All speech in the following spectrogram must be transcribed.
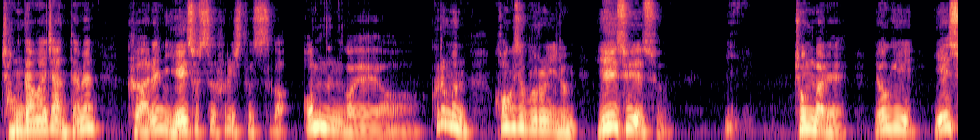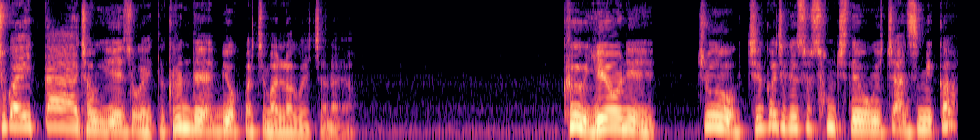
정당하지 않다면 그 안엔 예수스 크리스토스가 없는 거예요. 그러면 거기서 부르는 이름 예수 예수 종말에 여기 예수가 있다 저기 예수가 있다 그런데 미혹받지 말라고 했잖아요. 그 예언이 쭉 지금까지 계속 성취되어 오고 있지 않습니까?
